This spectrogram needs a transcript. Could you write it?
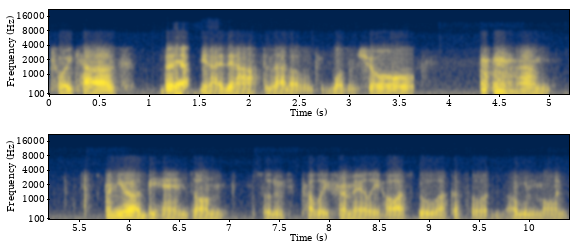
toy cars. But Yeah. you know, then after that, I was, wasn't sure. um, I knew I'd be hands on, sort of probably from early high school. Like I thought, I wouldn't mind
